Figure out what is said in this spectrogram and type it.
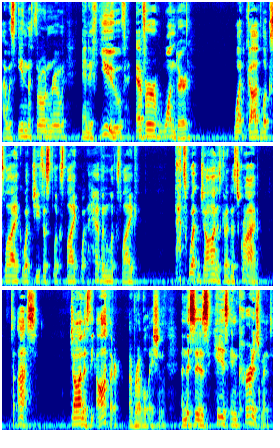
I was in the throne room. And if you've ever wondered what God looks like, what Jesus looks like, what heaven looks like, that's what John is going to describe to us. John is the author of Revelation, and this is his encouragement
